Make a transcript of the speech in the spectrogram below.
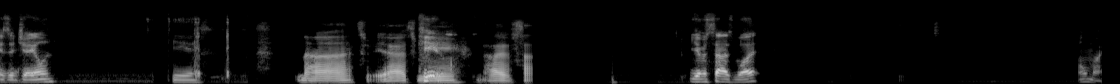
is it Jaylon? Yeah. Nah, it's, yeah, it's Cute. me. I have some, You have a size what? Oh my!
